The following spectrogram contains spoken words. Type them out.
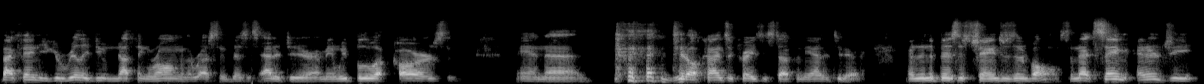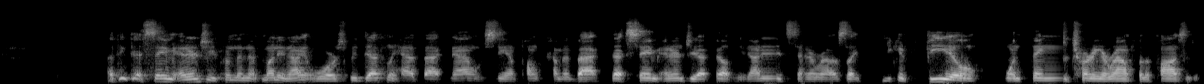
back then you could really do nothing wrong in the wrestling business attitude era. I mean, we blew up cars and, and uh, did all kinds of crazy stuff in the attitude era. And then the business changes and evolves, and that same energy I think that same energy from the Monday Night Wars we definitely have back now with CM Punk coming back. That same energy I felt in the United Center where I was like, you can feel when things are turning around for the positive,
